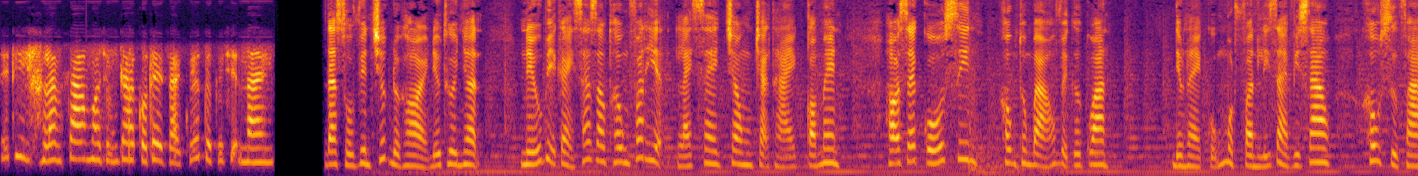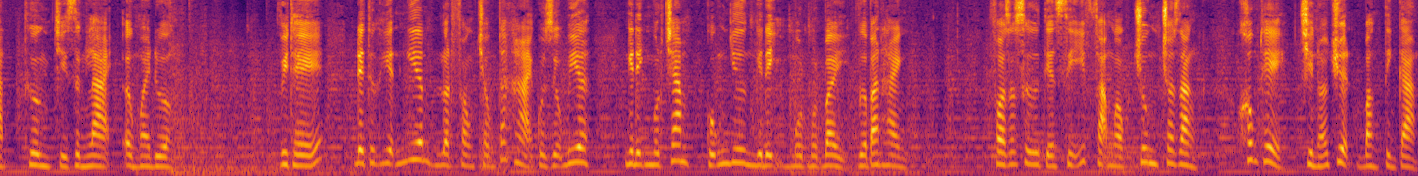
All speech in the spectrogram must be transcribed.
Thế thì làm sao mà chúng ta có thể giải quyết được cái chuyện này? Đa số viên chức được hỏi đều thừa nhận nếu bị cảnh sát giao thông phát hiện lái xe trong trạng thái có men, họ sẽ cố xin không thông báo về cơ quan. Điều này cũng một phần lý giải vì sao khâu xử phạt thường chỉ dừng lại ở ngoài đường. Vì thế, để thực hiện nghiêm luật phòng chống tác hại của rượu bia, Nghị định 100 cũng như Nghị định 117 vừa ban hành, Phó giáo sư tiến sĩ Phạm Ngọc Trung cho rằng không thể chỉ nói chuyện bằng tình cảm.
